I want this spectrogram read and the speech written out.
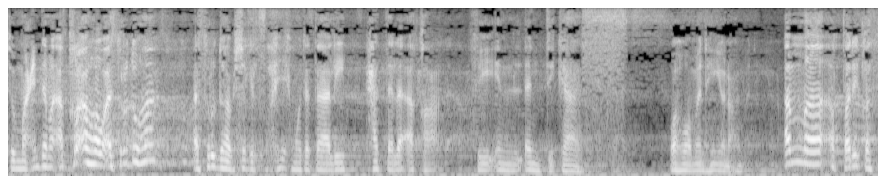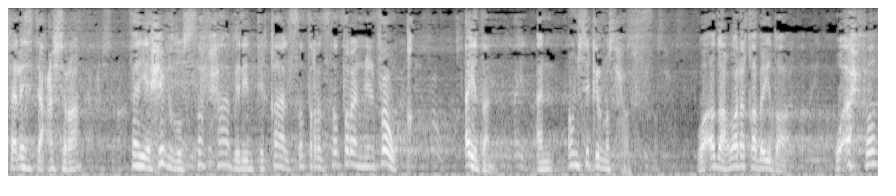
ثم عندما أقرأها وأسردها أسردها بشكل صحيح متتالي حتى لا أقع في الانتكاس وهو منهي عنه أما الطريقة الثالثة عشرة فهي حفظ الصفحة بالانتقال سطرا سطرا من فوق. أيضا أن أمسك المصحف وأضع ورقة بيضاء وأحفظ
